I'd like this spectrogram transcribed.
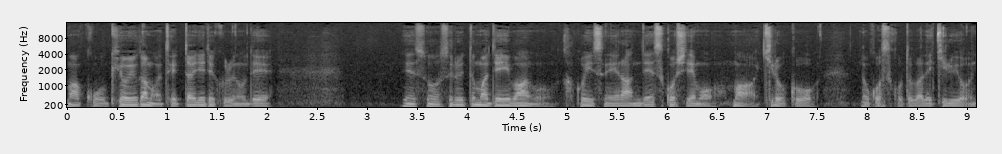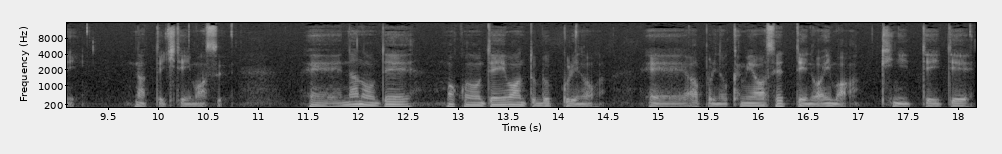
まあ、こう共有画面が絶対出てくるのででそうすると、まあ、Day1 を確実に選んで少しでも、まあ、記録を残すことができるようになってきています。えー、なので、まあ、この Day1 とブックリのえー、アプリの組み合わせっていうのは今気に入っていて、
